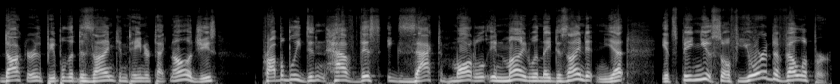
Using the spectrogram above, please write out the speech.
Docker, the people that designed container technologies, probably didn't have this exact model in mind when they designed it, and yet it's being used. So if you're a developer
